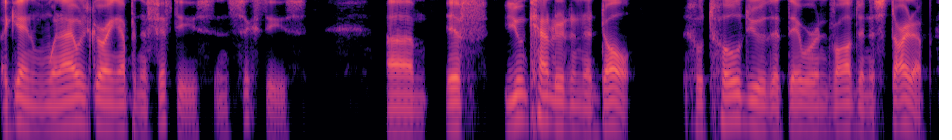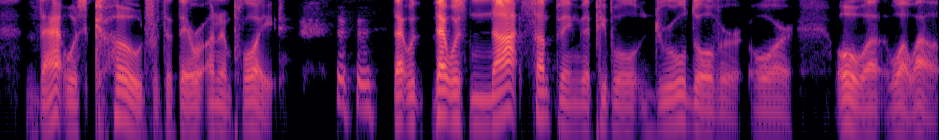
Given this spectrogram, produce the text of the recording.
again when i was growing up in the 50s and 60s um, if you encountered an adult who told you that they were involved in a startup that was code for that they were unemployed. That was that was not something that people drooled over or oh uh, wow wow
